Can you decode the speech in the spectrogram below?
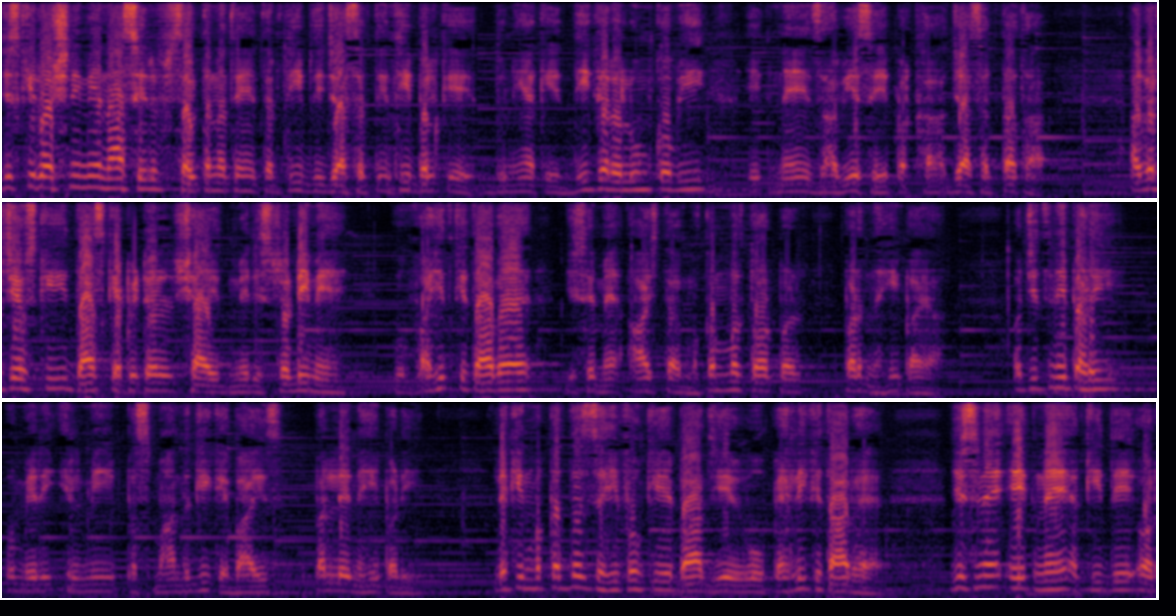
جس کی روشنی میں نہ صرف سلطنتیں ترتیب دی جا سکتی تھی بلکہ دنیا کے دیگر علوم کو بھی ایک نئے زاویے سے پرکھا جا سکتا تھا۔ اگرچہ اس کی داس کیپیٹل شاید میری سٹڈی میں وہ واحد کتاب ہے، جسے میں آج تک مکمل طور پر پڑھ نہیں پایا۔ اور جتنی پڑھی، وہ میری علمی پسماندگی کے باعث پلے نہیں پڑی۔ لیکن مقدس صحیفوں کے بعد یہ وہ پہلی کتاب ہے، جس نے ایک نئے عقیدے اور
